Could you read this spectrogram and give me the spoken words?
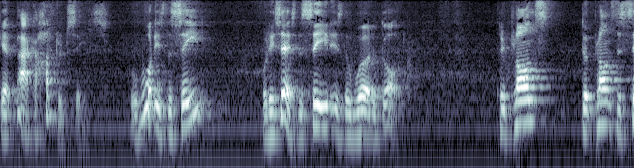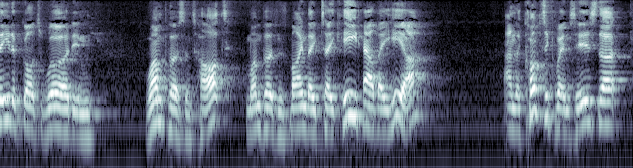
get back a hundred seeds. What is the seed? Well, he says the seed is the word of God. Who plants, that plants the seed of God's word in one person's heart, one person's mind, they take heed how they hear, and the consequence is that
